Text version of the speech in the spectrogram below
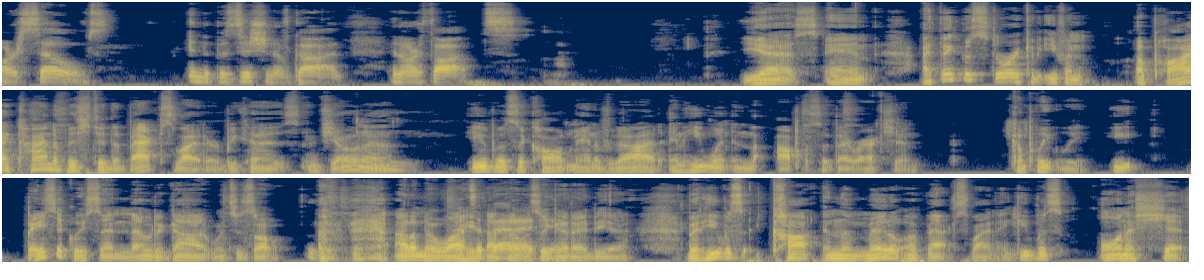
ourselves in the position of God in our thoughts. Yes, and I think the story could even apply kind of as to the backslider because Jonah, mm. he was a called man of God and he went in the opposite direction completely. He basically said no to God, which is all. I don't know why he thought that was idea. a good idea, but he was caught in the middle of backsliding. He was on a ship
